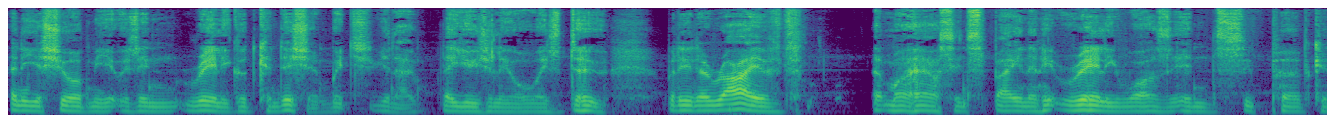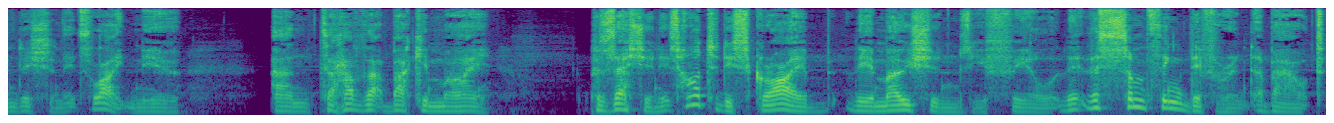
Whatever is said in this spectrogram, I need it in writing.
And he assured me it was in really good condition, which, you know, they usually always do. But it arrived at my house in Spain, and it really was in superb condition. It's like new, and to have that back in my possession, it's hard to describe the emotions you feel. There's something different about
